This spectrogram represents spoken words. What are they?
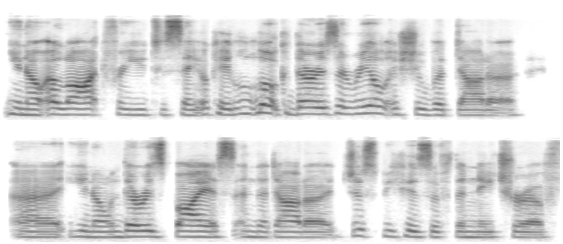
you know a lot for you to say okay look there is a real issue with data uh, you know, there is bias in the data just because of the nature of,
